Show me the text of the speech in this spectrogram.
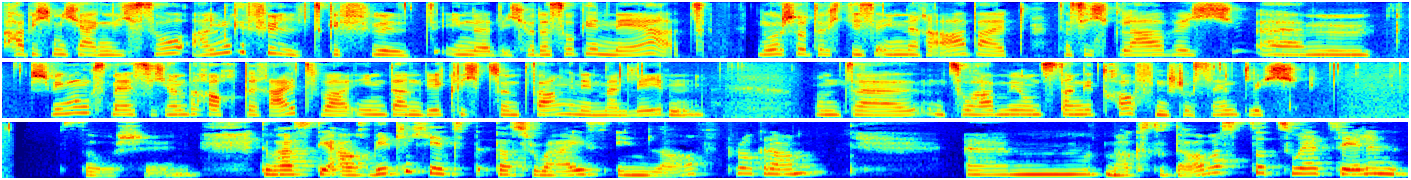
hab ich mich eigentlich so angefühlt, gefühlt innerlich oder so genährt, nur schon durch diese innere Arbeit, dass ich glaube, ich ähm, schwingungsmäßig einfach auch bereit war, ihn dann wirklich zu empfangen in mein Leben. Und, äh, und so haben wir uns dann getroffen, schlussendlich. So schön. Du hast ja auch wirklich jetzt das Rise in Love Programm. Ähm, magst du da was dazu erzählen,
